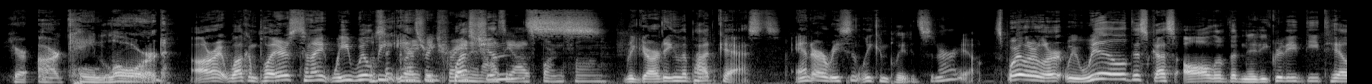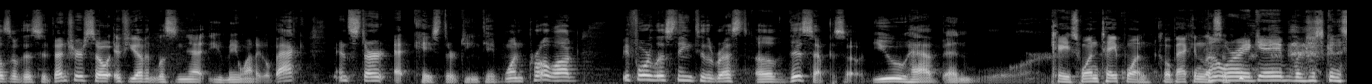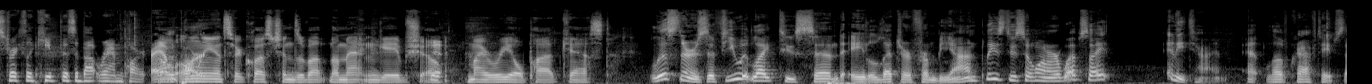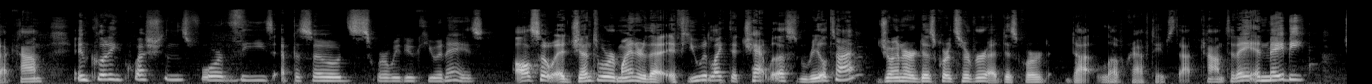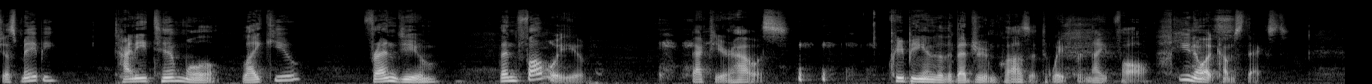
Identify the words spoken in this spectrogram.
your arcane lord. All right, welcome players. Tonight we will Looks be like Gravy answering Train and questions Ozzy Osbourne song. regarding the podcasts and our recently completed scenario. Spoiler alert, we will discuss all of the nitty gritty details of this adventure, so if you haven't listened yet, you may want to go back and start at Case 13, Tape 1 Prologue before listening to the rest of this episode. You have been warned. Case one, tape one. Go back and listen. Don't worry, Gabe. We're just going to strictly keep this about Rampart. I'll only answer questions about the Matt and Gabe show, my real podcast. Listeners, if you would like to send a letter from beyond, please do so on our website anytime at lovecrafttapes.com, including questions for these episodes where we do Q&As. Also, a gentle reminder that if you would like to chat with us in real time, join our Discord server at discord.lovecrafttapes.com today, and maybe, just maybe, Tiny Tim will like you, friend you, then follow you back to your house creeping into the bedroom closet to wait for nightfall. You know what comes next.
